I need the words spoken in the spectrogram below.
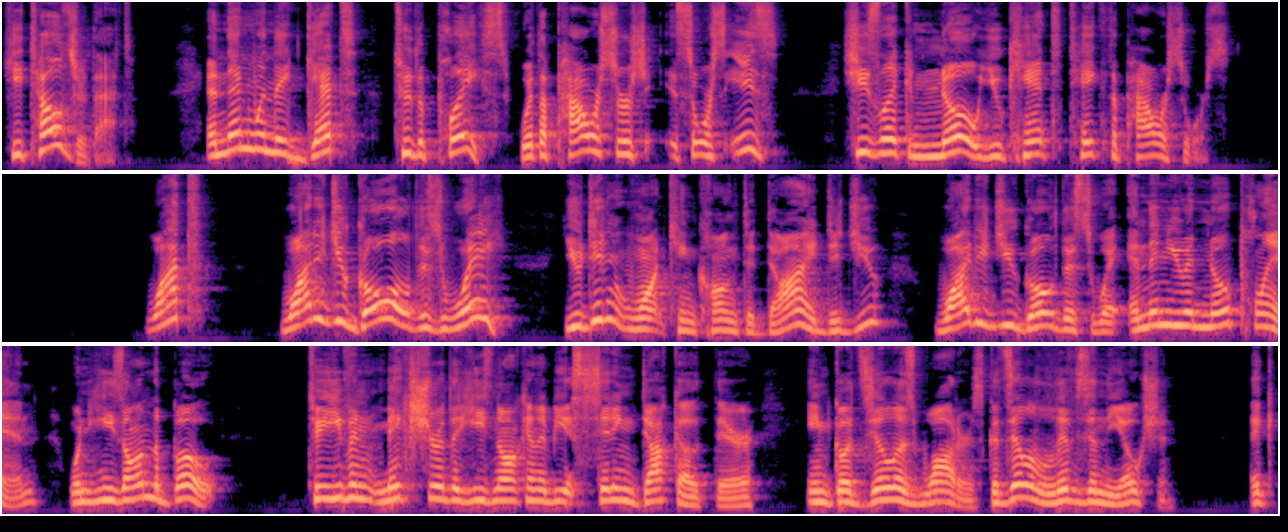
He tells her that, and then when they get to the place where the power source is, she's like, "No, you can't take the power source." What? Why did you go all this way? You didn't want King Kong to die, did you? Why did you go this way? And then you had no plan when he's on the boat to even make sure that he's not going to be a sitting duck out there in Godzilla's waters. Godzilla lives in the ocean. Like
